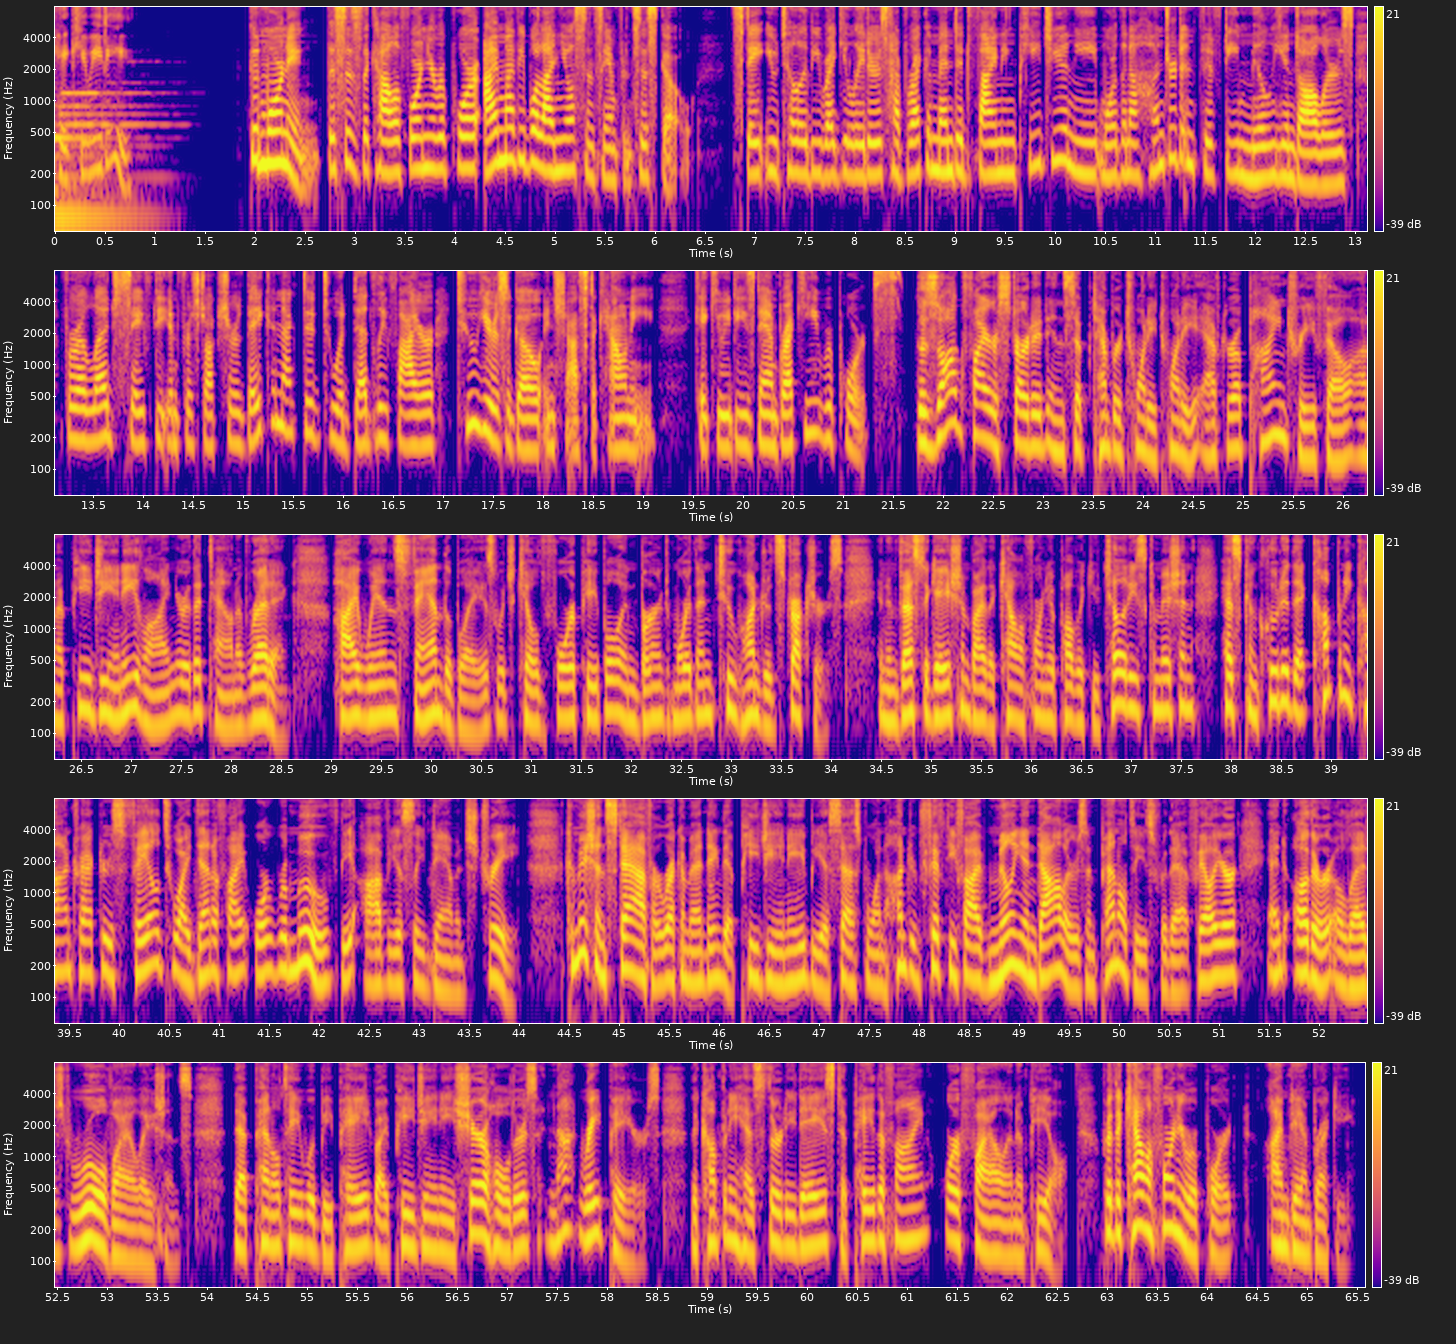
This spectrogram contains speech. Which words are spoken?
KQED. Good morning. This is the California Report. I'm Madi Bolaños in San Francisco. State utility regulators have recommended fining PG&E more than $150 million for alleged safety infrastructure they connected to a deadly fire two years ago in Shasta County. KQED's Dan Brekke reports. The Zogg fire started in September 2020 after a pine tree fell on a PG&E line near the town of Redding. High winds fanned the blaze, which killed four people and burned more than 200 structures. An investigation by the California Public Utilities Commission has concluded that company contractors failed to identify or remove the obviously damaged tree. Commission staff are recommending that PG&E be assessed $155 million in penalties for that failure and other alleged rule violations. That penalty would be paid by PG&E shareholders, not ratepayers. The company has 30 days to pay the fine or file an appeal. For the California Report, I'm Dan Brekke.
